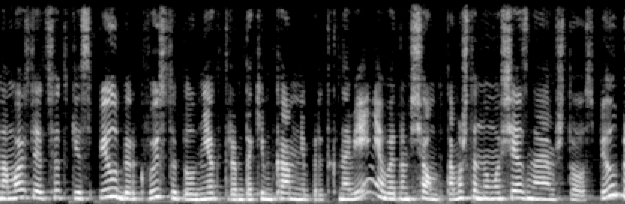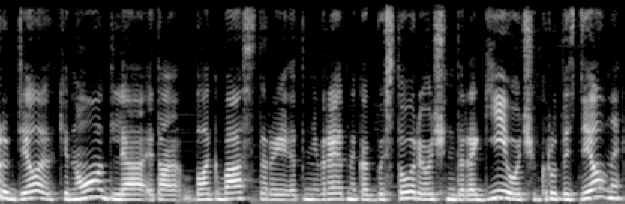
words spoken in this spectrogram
на мой взгляд, все-таки Спилберг выступил некоторым таким камнем преткновения в этом всем, потому что, ну, мы все знаем, что Спилберг делает кино для... Это блокбастеры, это невероятно как бы истории, очень дорогие, очень круто сделаны,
